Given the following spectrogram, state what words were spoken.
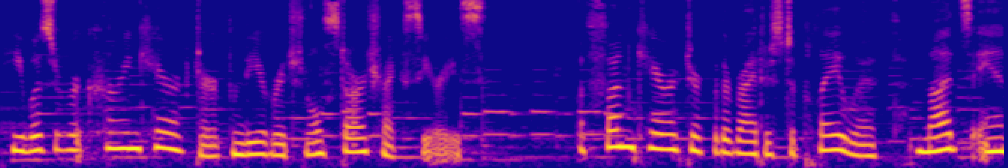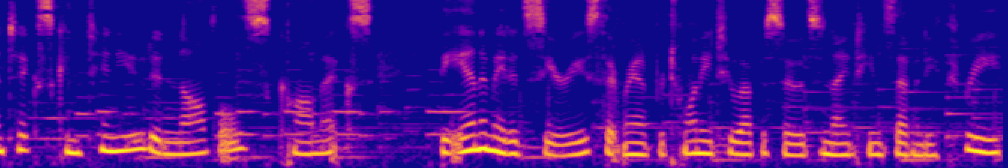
he was a recurring character from the original Star Trek series, a fun character for the writers to play with, Mudd's antics continued in novels, comics, the animated series that ran for 22 episodes in 1973,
